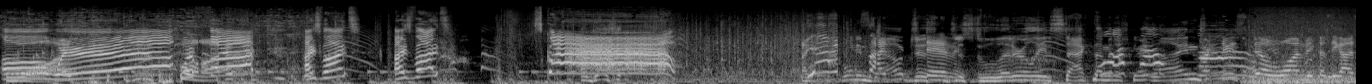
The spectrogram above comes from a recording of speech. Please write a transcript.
Oh, oh well, we're fucked. Ice vines. Ice vines. Squirrel! I guess when in Yes, I doubt, just just literally stacked them in a straight the line. Cartoon still won because he got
